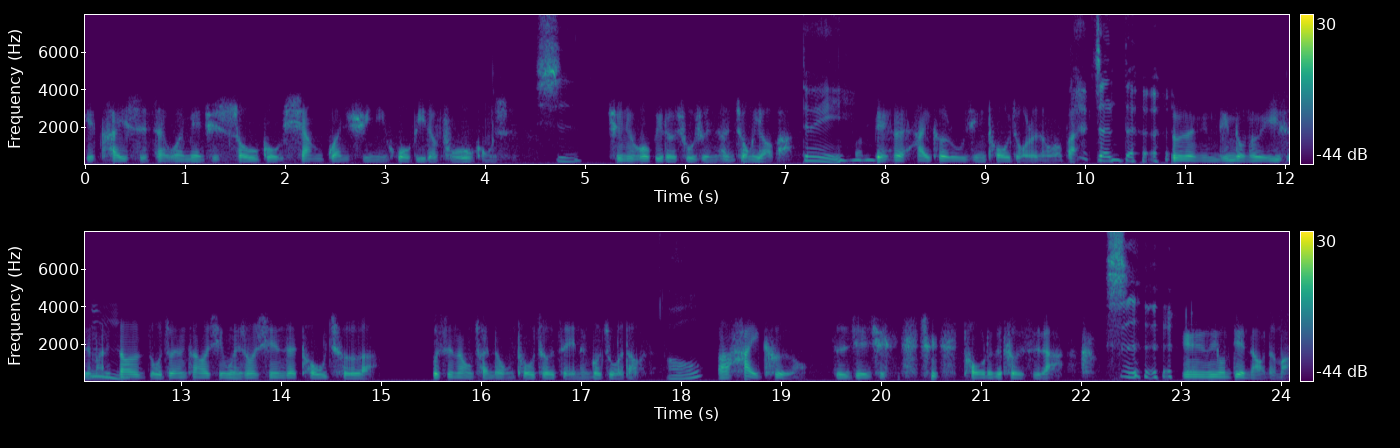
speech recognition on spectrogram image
也开始在外面去收购相关虚拟货币的服务公司。是，虚拟货币的储存很重要吧？对，别被骇客入侵偷走了怎么办？真的，对不对？你听懂那个意思吗？嗯你知道我昨天看到新闻说，现在偷车啊，不是那种传统偷车贼能够做到的，哦，然后骇客哦，直接去 去偷那个特斯拉，是 因为是用电脑的嘛。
